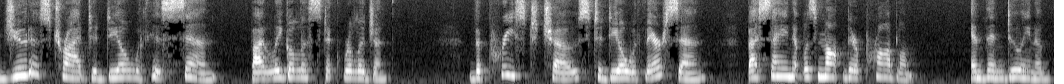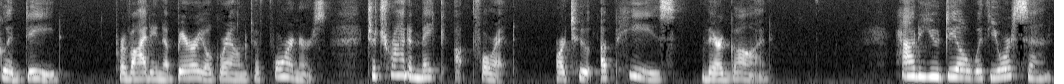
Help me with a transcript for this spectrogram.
Judas tried to deal with his sin by legalistic religion. The priest chose to deal with their sin by saying it was not their problem and then doing a good deed providing a burial ground to foreigners to try to make up for it or to appease their God. How do you deal with your sin?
